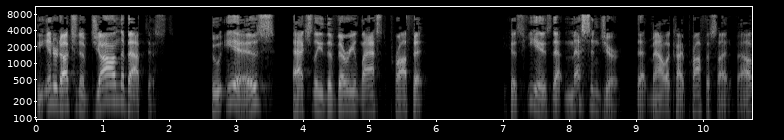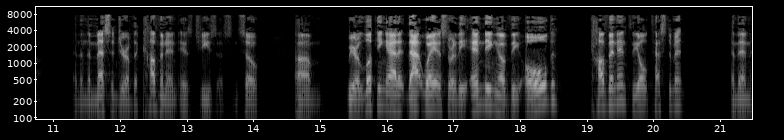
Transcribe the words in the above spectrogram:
the introduction of John the Baptist, who is actually the very last prophet, because he is that messenger that Malachi prophesied about and then the messenger of the covenant is Jesus. And so um, we are looking at it that way as sort of the ending of the old covenant, the Old Testament, and then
